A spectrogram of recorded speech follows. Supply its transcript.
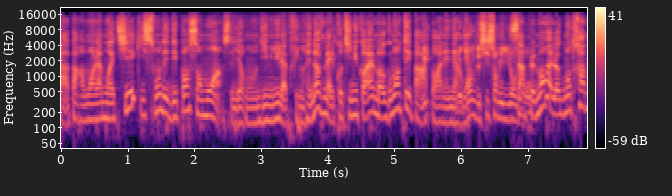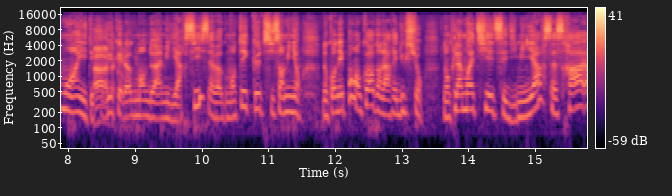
apparemment la moitié qui sont des dépenses en moins. C'est-à-dire on diminue la prime rénov, mais elle continue quand même à augmenter par rapport à l'année dernière. Elle augmente de 600 millions Simplement, elle augmentera moins. Il était ah, prévu qu'elle augmente de 1,6 milliard, elle va augmenter que de 600 millions. Donc on n'est pas encore dans la réduction. Donc la moitié de ces 10 milliards, ça sera,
